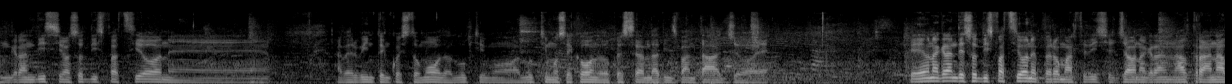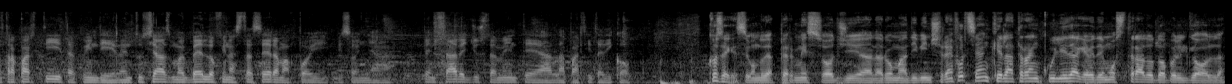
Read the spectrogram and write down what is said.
grandissima soddisfazione aver vinto in questo modo all'ultimo, all'ultimo secondo dopo essere andati in svantaggio. e- è una grande soddisfazione, però martedì c'è già un'altra, un'altra partita, quindi l'entusiasmo è bello fino a stasera, ma poi bisogna pensare giustamente alla partita di Coppa. Cos'è che secondo te ha permesso oggi alla Roma di vincere? Forse anche la tranquillità che avete mostrato dopo il gol.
